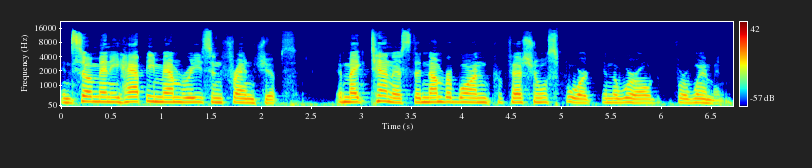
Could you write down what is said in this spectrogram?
in so many happy memories and friendships and make tennis the number one professional sport in the world for women?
